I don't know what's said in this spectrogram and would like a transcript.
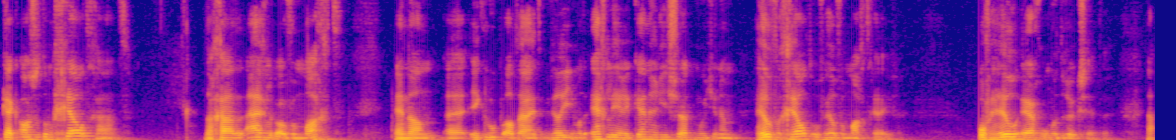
Kijk, als het om geld gaat, dan gaat het eigenlijk over macht. En dan, eh, ik roep altijd, wil je iemand echt leren kennen, Richard, moet je hem heel veel geld of heel veel macht geven. Of heel erg onder druk zetten. Nou,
